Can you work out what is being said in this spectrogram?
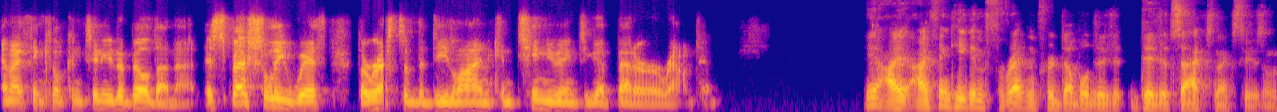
And I think he'll continue to build on that, especially with the rest of the D line continuing to get better around him. Yeah, I, I think he can threaten for double digit, digit sacks next season.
